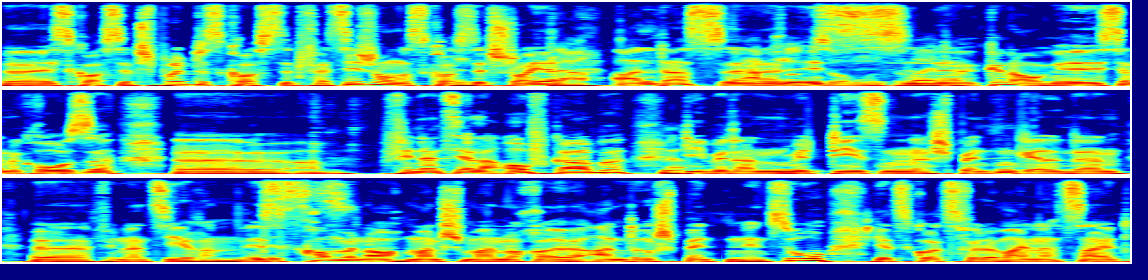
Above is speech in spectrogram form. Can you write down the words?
Äh, es kostet Sprit, es kostet Versicherung, es kostet Steuer. Klar. All das äh, ist so eine, genau, ist ja eine große äh, finanzielle Aufgabe, Ja. die wir dann mit diesen Spendengeldern äh, finanzieren. Es Das- kommen auch manchmal noch äh, andere Spenden hinzu. Jetzt kurz vor der Weihnachtszeit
